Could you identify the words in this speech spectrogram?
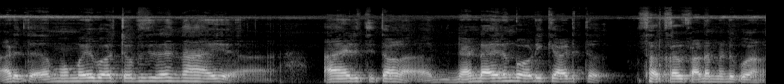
അടുത്ത മുംബൈ പോസ്റ്റ് ഓഫീസിൽ നിന്ന് ആയി- ആയിരത്തി തൊള്ള രണ്ടായിരം കോടിക്ക് അടുത്ത് സർക്കാർ കടമെടുക്കുകയാണ്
